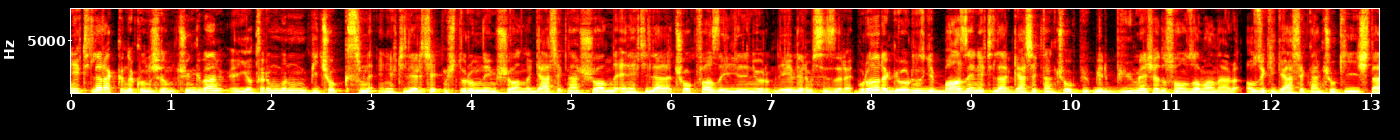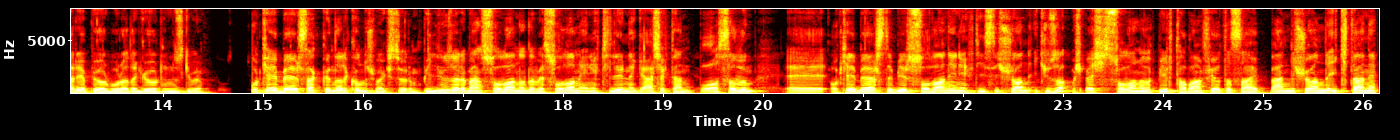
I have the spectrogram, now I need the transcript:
NFT'ler hakkında konuşalım. Çünkü ben e, yatırımımın birçok kısmını NFT'leri çekmiş durumdayım şu anda. Gerçekten şu anda NFT'lerle çok fazla ilgileniyorum diyebilirim sizlere. Buralara gördüğünüz gibi bazı NFT'ler gerçekten çok büyük bir büyüme yaşadı son zamanlarda. Azuki gerçekten çok iyi işler yapıyor burada gördüğünüz gibi. Okey Bears hakkında da konuşmak istiyorum. Bildiğiniz üzere ben Solana'da ve Solana NFT'lerine gerçekten boğasalım. Ee, Okey Bears de bir Solana NFT'si. Şu anda 265 Solana'lık bir taban fiyata sahip. Ben de şu anda iki tane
